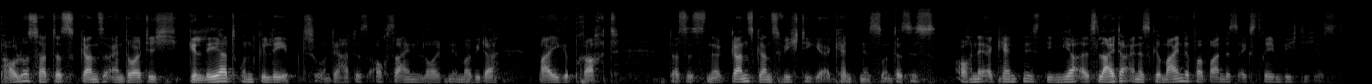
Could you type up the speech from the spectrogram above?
Paulus hat das ganz eindeutig gelehrt und gelebt und er hat es auch seinen Leuten immer wieder beigebracht. Das ist eine ganz, ganz wichtige Erkenntnis und das ist auch eine Erkenntnis, die mir als Leiter eines Gemeindeverbandes extrem wichtig ist.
